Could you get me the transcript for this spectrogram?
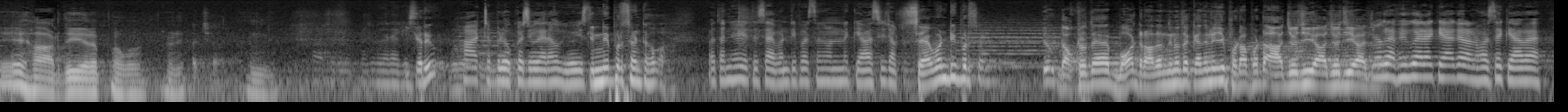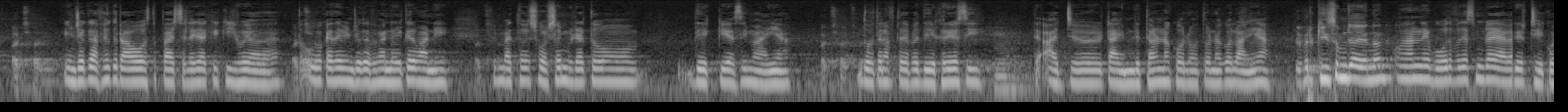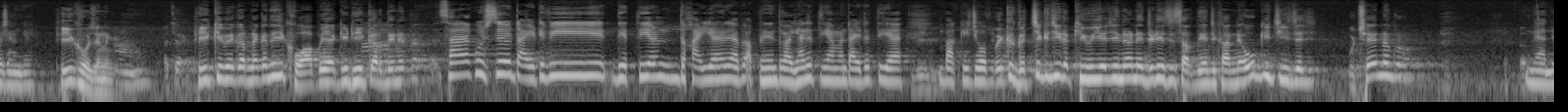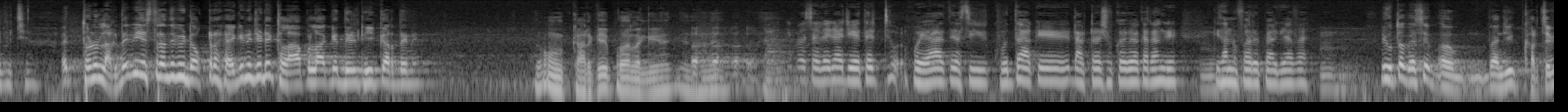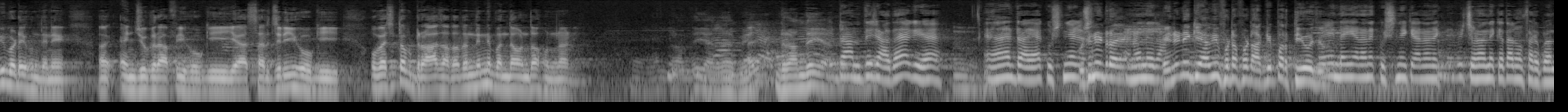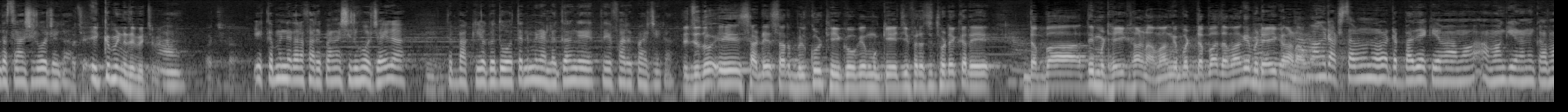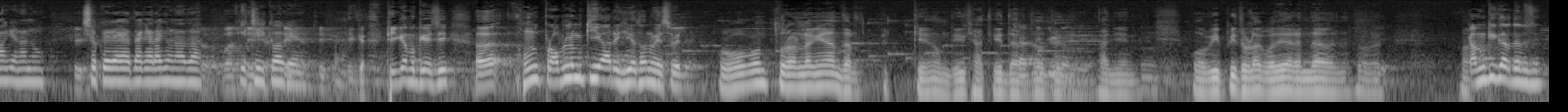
ਇਹ ਹਾਰਟ ਦੀ ਪ੍ਰੋਬਲਮ ਅੱਛਾ। ਹਾਂਜੀ। ਕੀ ਕਰ ਰਹੇ ਹੋ ਹਾਰਟ ਚ ਬਲੋਕੇਜ ਵਗੈਰਾ ਹੋ ਗਈ ਹੋਈ ਸੀ। ਕਿੰਨੇ ਪਰਸੈਂਟ ਪਤਾ ਨਹੀਂ ਹੋਏ ਤੇ 70% ਉਹਨਾਂ ਨੇ ਕਿਹਾ ਸੀ ਡਾਕਟਰ 70% ਤੇ ਡਾਕਟਰ ਤਾਂ ਬਹੁਤ ਡਰਾ ਦਿੰਦੇ ਨੇ ਉਹ ਤਾਂ ਕਹਿੰਦੇ ਨੇ ਜੀ ਫਟਾਫਟ ਆ ਜਾਓ ਜੀ ਆ ਜਾਓ ਜੀ ਆ ਜਾਓ। ਐਂਜੀਓਗ੍ਰਾਫੀ ਵਗੈਰਾ ਕਰਾਉਣ ਵਾਸਤੇ ਕਿਹਾ ਵਾ। ਅੱਛਾ ਜੀ। ਐਂਜੀਓਗ੍ਰਾਫੀ ਕਰਾਓ ਉਸ ਤੋਂ ਪਤਾ ਚੱਲੇਗਾ ਕਿ ਕੀ ਹੋਇਆ ਵਾ। ਤਾਂ ਉਹ ਕਹਿੰਦੇ ਐਂਜੀਓਗ੍ਰਾਫੀ ਮੈਂ ਨਹੀਂ ਕਰਵਾਉਣੀ। ਫਿਰ ਮੈਂ ਤੋਂ ਸੋਸ਼ਲ ਮੀਡੀਆ ਤੋਂ ਦੇਖ ਕੇ ਅਸੀਂ ਮੈਂ ਆਈ ਹਾਂ। ਅੱਛਾ ਦੋ ਤਿੰਨ ਹਫ਼ਤੇ ਪਹਿਲਾਂ ਦੇਖ ਰਹੇ ਸੀ ਤੇ ਅੱਜ ਟਾਈਮ ਲਿੱਤਾ ਉਹਨਾਂ ਕੋਲੋਂ ਤੋਂ ਉਹਨਾਂ ਕੋਲ ਆਏ ਆ ਤੇ ਫਿਰ ਕੀ ਸਮਝਾਇਆ ਇਹਨਾਂ ਨੇ? ਉਹਨਾਂ ਨੇ ਬਹੁਤ ਵਧੀਆ ਸਮਝਾਇਆ ਕਿ ਠੀਕ ਹੋ ਜਾਣਗੇ। ਠੀਕ ਹੋ ਜਾਣਗੇ। ਅੱਛਾ ਠੀਕ ਕਿਵੇਂ ਕਰਨਾ? ਕਹਿੰਦੇ ਜੀ ਖਵਾ ਪਿਆ ਕੀ ਠੀਕ ਕਰਦੇ ਨੇ ਤਾਂ? ਸਾਰਾ ਕੁਝ ਡਾਈਟ ਵੀ ਦਿੱਤੀ ਹੈ ਦਿਖਾਈ ਹੈ ਆਪਣੀ ਦਵਾਈਆਂ ਦਿੱਤੀਆਂ ਮੈਂ ਡਾਈਟ ਦਿੱਤੀ ਹੈ ਬਾਕੀ ਜੋ ਉਹ ਇੱਕ ਗੱਚਕ ਜੀ ਰੱਖੀ ਹੋਈ ਹੈ ਜੀ ਇਹਨਾਂ ਨੇ ਜਿਹੜੀ ਅਸੀਂ ਸਰਦੀਆਂ 'ਚ ਖਾਂਦੇ ਹਾਂ ਉਹ ਕੀ ਚੀਜ਼ ਹੈ ਜੀ? ਪੁੱਛਿਆ ਇਹਨਾਂ ਕੋਲੋਂ? ਮੈਂ ਨਹੀਂ ਪੁੱਛਿਆ। ਇਹ ਤੁਹਾਨੂੰ ਲੱਗਦਾ ਵੀ ਇਸ ਤਰ੍ਹਾਂ ਦੇ ਵੀ ਡਾਕਟਰ ਹੈਗੇ ਨੇ ਜਿਹੜੇ ਖਿਲਾਫ ਲਾ ਕੇ ਦਿਲ ਠੀਕ ਕਰਦੇ ਨੇ? ਹੁਣ ਕਰਕੇ ਪਤਾ ਲੱਗੇਗਾ ਜੀ ਇਹਨਾਂ ਨੇ। ਕਿ ਪਤਾ ਚੱਲੇਗਾ ਜੇ ਤੇ ਹੋਇਆ ਤੇ ਅਸੀਂ ਖੁਦ ਆ ਕੇ ਡਾਕਟਰ ਦਾ ਸ਼ੁਕਰ ਕਰਾਂਗੇ ਕਿ ਸਾਨੂੰ ਫ਼ਰਕ ਪੈ ਗਿਆ ਵਾ। ਨਹੀਂ ਉਹ ਤਾਂ ਵੈਸੇ ਅ, ਭੈਣ ਜੀ ਖਰਚੇ ਵੀ ਬੜੇ ਹੁੰਦੇ ਨੇ। ਐਂਜੀਓਗ੍ਰਾਫੀ ਹੋ ਗਈ ਜਾਂ ਸਰਜਰੀ ਹੋ ਗਈ ਉਹ ਵੈਸੇ ਤਾਂ ਡਰਾ ਜ਼ਿਆਦਾ ਦਿੰਦੇ ਨੇ ਬੰਦਾ ਹੁੰਦਾ ਹੁੰਨਾ ਨਹੀਂ। ਡਰਾਉਂਦੇ ਜ਼ਿਆਦਾ ਡਰਾਉਂਦੇ ਜ਼ਿਆਦਾ। ਡਰਾਉਂਦੇ ਜ਼ਿਆਦਾ। ਹੈਗੇ ਆ। ਇਹਨਾਂ ਨੇ ਡਰਾਇਆ ਕੁਛ ਨਹੀਂ। ਕੁਛ ਨਹੀਂ ਡਰਾਇਆ। ਇਹਨਾਂ ਨੇ ਇਹਨਾਂ ਨੇ ਕਿਹਾ ਵੀ ਫਟਾਫਟ ਆ ਕੇ ਭਰਤੀ ਹੋ ਜਾਓ। ਨਹੀਂ ਨਹੀਂ ਇਹਨਾਂ ਨੇ ਕੁਛ ਨਹੀਂ ਕਿਹਾ। ਇਹਨਾਂ ਨੇ ਵਿੱਚ ਉਹਨਾਂ ਨੇ ਕਿਹਾ ਤੁਹਾਨੂੰ ਫ਼ਰਕ ਪੈਣਾ ਦੱਸਣਾ ਸ਼ੁਰੂ ਹੋ ਜਾਏਗਾ। ਅੱਛਾ 1 ਮਹੀਨੇ ਦੇ ਵਿੱਚ ਵਿੱਚ ਹਾਂ। ਅੱਛਾ। ਇੱਕ ਮਹੀਨੇ ਦਾ ਫ਼ਰਕ ਪੈਣਾ ਸ਼ੁਰੂ ਹੋ ਜਾਏਗਾ ਤੇ ਬਾਕੀ ਅਗਰ ਦੋ ਤਿੰਨ ਮਹੀਨੇ ਲੱਗਣਗੇ ਤੇ ਫ਼ਰਕ ਪੈ ਜਾਏਗਾ। ਤੇ ਜਦੋਂ ਇਹ ਸਾਡੇ ਸਰ ਬਿਲਕੁਲ ਠੀਕ ਹੋ ਗਏ ਮੁਕੇਸ਼ ਜੀ ਫਿਰ ਅਸੀਂ ਤੁਹਾਡੇ ਘਰੇ ਡੱਬਾ ਤੇ ਮਠਿਆਈ ਖਾਣ ਆਵਾਂਗੇ ਬਟ ਡੱਬਾ ਦਵਾਂਗੇ ਮਠਿਆਈ ਖਾਣਾ ਆਵਾਂਗੇ ਡਾਕਟਰ ਸਾਹਿਬ ਨੂੰ ਡੱਬਾ ਦੇ ਕੇ ਆਵਾਂ ਆਵਾਂਗੇ ਉਹਨਾਂ ਨੂੰ ਕਹਾਂਗੇ ਉਹਨਾਂ ਨੂੰ। ਸ਼ੁਕਰ ਅਦਾ ਕਰਾਂਗੇ ਉਹਨਾਂ ਦਾ ਕਿ ਠੀਕ ਹੋ ਗਏ। ਠੀਕ ਹੈ। ਠੀਕ ਹੈ। ਠੀਕ ਹੈ ਮੁਕੇਸ਼ ਜੀ ਅ, ਹੁਣ ਪ੍ਰੋਬਲਮ ਕੀ ਆ ਰਹੀ ਹੈ ਤੁਹਾਨੂੰ ਇਸ ਵੇਲੇ? ਉਹ ਹੁਣ ਤੁਰਨ ਲੱਗਿਆ ਦਰਦ ਪਿੱਛੇ ਹੁੰਦੀ ਛਾਤੀ ਦੀ ਦਰਦ ਹੁੰਦੀ। ਹਾਂਜੀ ਹਾਂਜੀ। ਉਹ ਬੀਪੀ ਥੋੜਾ ਵਧਿਆ ਰਹਿੰਦਾ। ਹੋਰ। ਕੰਮ ਕੀ ਕਰਦੇ ਹੋ ਤੁਸੀਂ?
